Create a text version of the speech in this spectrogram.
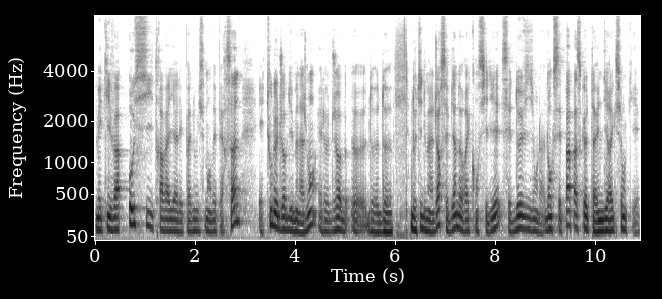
mais qui va aussi travailler à l'épanouissement des personnes. Et tout le job du management et le job euh, d'outil de, de manager, c'est bien de réconcilier ces deux visions-là. Donc c'est pas parce que tu as une direction qui est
